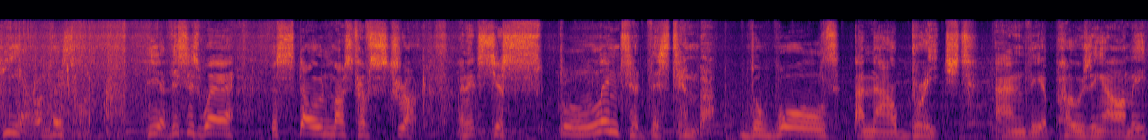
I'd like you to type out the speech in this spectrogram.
Here on this one. Here, this is where the stone must have struck, and it's just splintered this timber. The walls are now breached, and the opposing army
